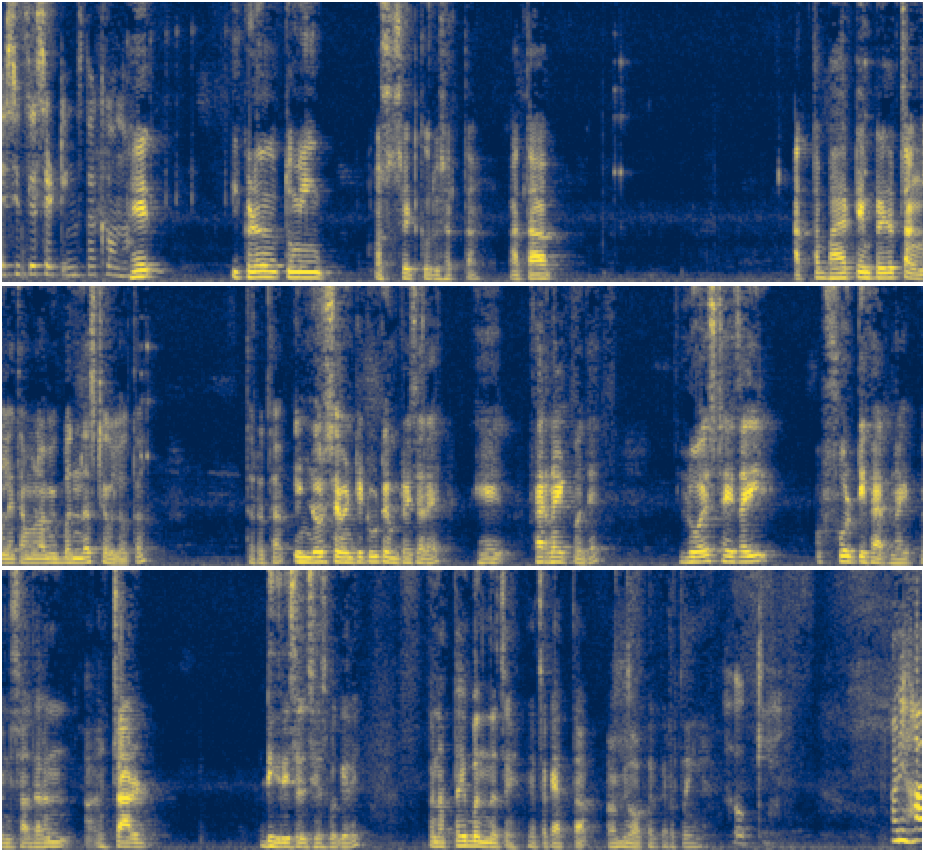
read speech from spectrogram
एसीचे सेटिंग्स दाखव ना. हे इकडं तुम्ही असं सेट करू शकता. आता आत्ता बाहेर टेम्परेचर चांगलं आहे त्यामुळे आम्ही बंदच ठेवलं होतं. तर आता इंडोर सेवन्टी टू टेम्परेचर आहे हे फॅरनाईटमध्ये लोएस्ट हे जाईल फोर्टी फॅरनाईट म्हणजे साधारण चार डिग्री सेल्सिअस वगैरे. पण आत्ता हे बंदच आहे. याचा काय आत्ता आम्ही वापर करत नाही ओके. आणि हा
